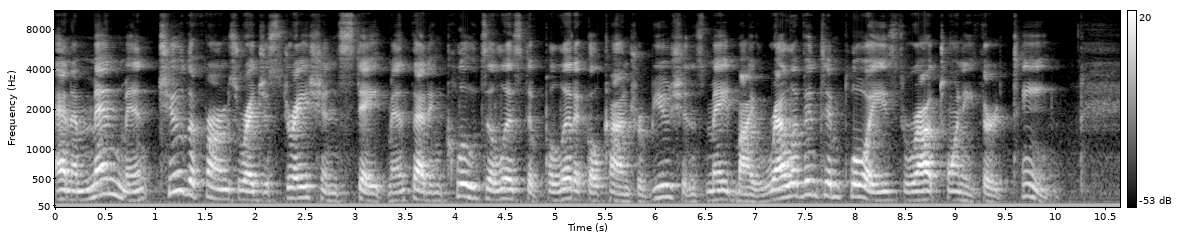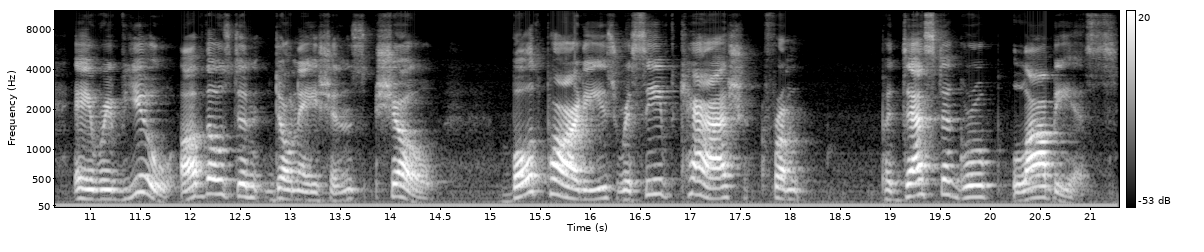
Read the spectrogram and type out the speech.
an amendment to the firm's registration statement that includes a list of political contributions made by relevant employees throughout 2013. A review of those don donations show both parties received cash from Podesta Group lobbyists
